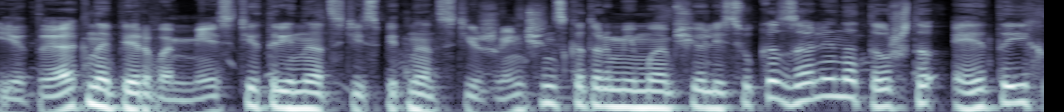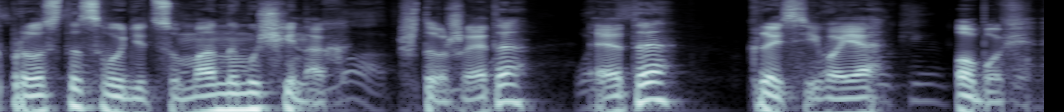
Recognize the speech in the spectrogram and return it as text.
Итак, на первом месте 13 из 15 женщин, с которыми мы общались, указали на то, что это их просто сводит с ума на мужчинах. Что же это? Это красивая обувь.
